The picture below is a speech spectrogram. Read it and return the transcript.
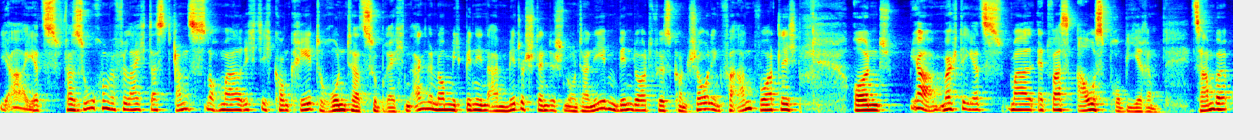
ja, jetzt versuchen wir vielleicht das ganz nochmal richtig konkret runterzubrechen. Angenommen, ich bin in einem mittelständischen Unternehmen, bin dort fürs Controlling verantwortlich und ja, möchte jetzt mal etwas ausprobieren. Wir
